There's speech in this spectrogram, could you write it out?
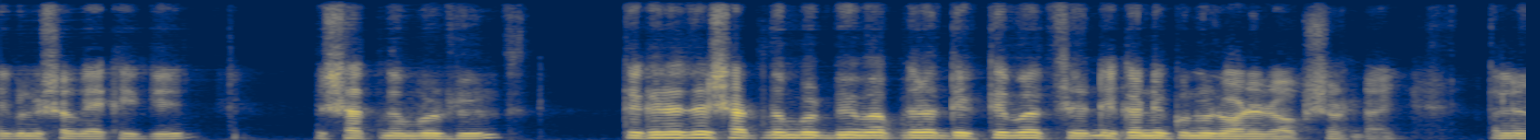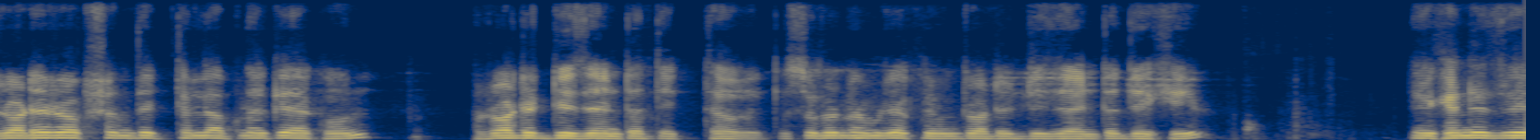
এগুলো সব একই ডিম। সাত নম্বর তো এখানে যে সাত নম্বর বিম আপনারা দেখতে পাচ্ছেন, এখানে কোনো রডের অপশন নাই। তাহলে রডের অপশন দেখতে হলে আপনাকে এখন রডের ডিজাইনটা দেখতে হবে। তো চলুন আমরা এখন রডের ডিজাইনটা দেখি। এখানে যে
